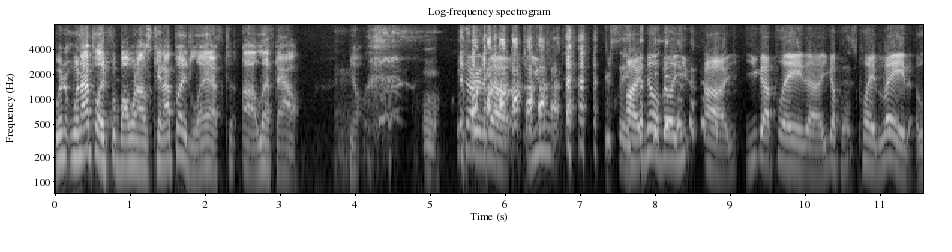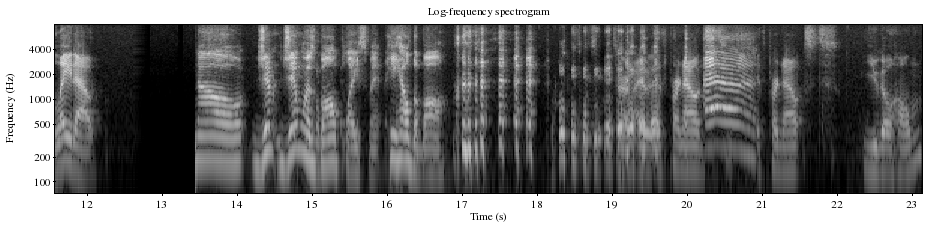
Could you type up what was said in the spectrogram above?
When when I played football when I was a kid, I played left, uh, left out. You know. You're talking about you. You're saying- Uh, no, Billy, you uh you got played. Uh, you got That's- played laid laid out. No, Jim Jim was ball placement. He held the ball. It's pronounced. It's pronounced. You go home,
